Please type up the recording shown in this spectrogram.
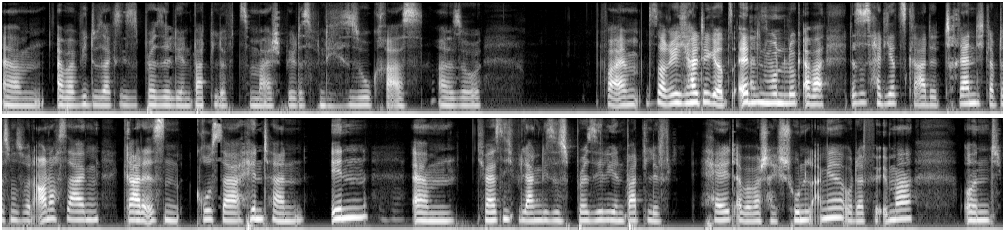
Ähm, aber wie du sagst, dieses Brazilian Butt Lift zum Beispiel, das finde ich so krass. Also vor allem, sorry, ich halte hier endlich den Monolog, aber das ist halt jetzt gerade Trend. Ich glaube, das muss man auch noch sagen. Gerade ist ein großer Hintern in. Ähm, ich weiß nicht, wie lange dieses Brazilian Butt Lift hält, aber wahrscheinlich schon lange oder für immer. Und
